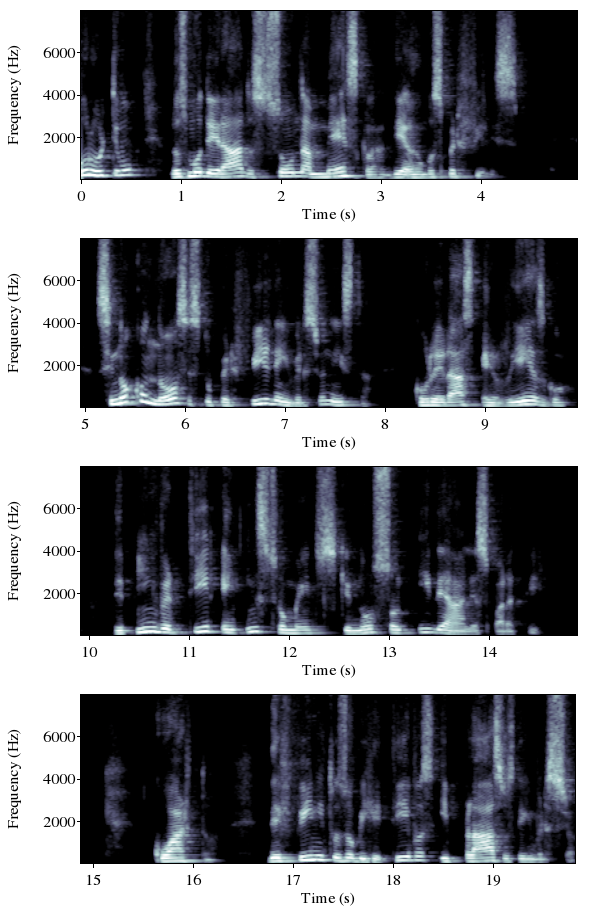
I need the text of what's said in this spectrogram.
Por último, os moderados são uma mescla de ambos perfiles. Se não conheces tu perfil de inversionista, correrás o risco de invertir em instrumentos que não são ideais para ti. Quarto, define tus objetivos e plazos de inversão.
